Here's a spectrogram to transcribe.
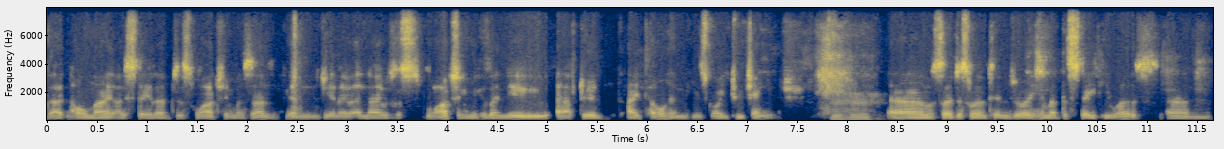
that whole night I stayed up just watching my son, and you know, and I was just watching because I knew after I tell him he's going to change. Mm-hmm. Um, so I just wanted to enjoy him at the state he was. Um,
